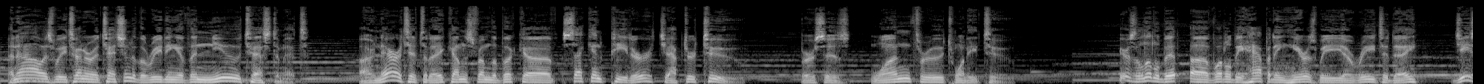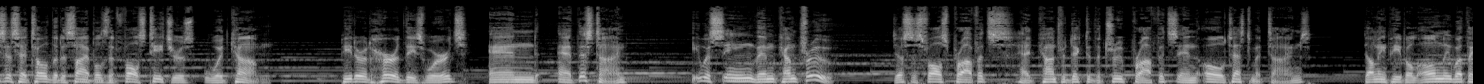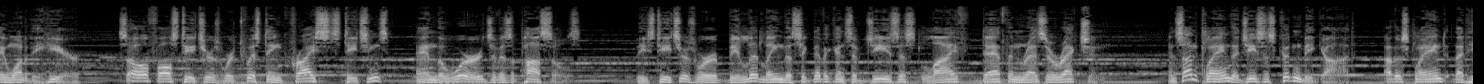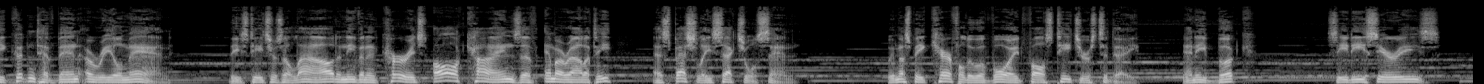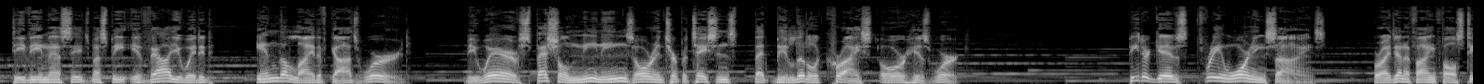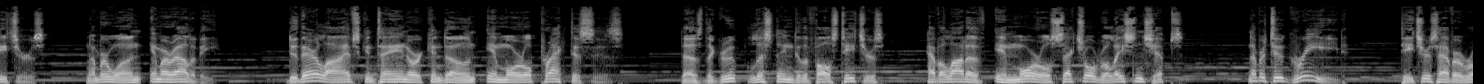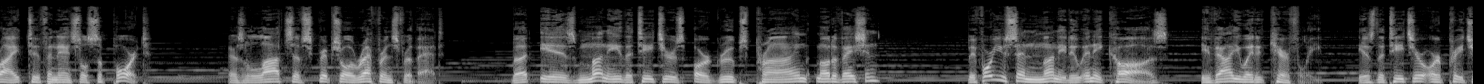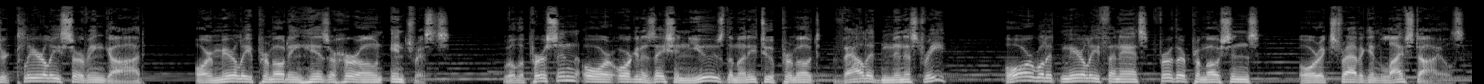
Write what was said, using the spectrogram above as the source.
And now, as we turn our attention to the reading of the New Testament, our narrative today comes from the book of 2 Peter, chapter 2, verses 1 through 22. Here's a little bit of what will be happening here as we uh, read today. Jesus had told the disciples that false teachers would come. Peter had heard these words, and at this time, he was seeing them come true. Just as false prophets had contradicted the true prophets in Old Testament times, telling people only what they wanted to hear, so false teachers were twisting Christ's teachings and the words of his apostles. These teachers were belittling the significance of Jesus' life, death, and resurrection. And some claimed that Jesus couldn't be God. Others claimed that he couldn't have been a real man. These teachers allowed and even encouraged all kinds of immorality, especially sexual sin. We must be careful to avoid false teachers today. Any book, CD series, TV message must be evaluated in the light of God's Word. Beware of special meanings or interpretations that belittle Christ or His work. Peter gives three warning signs for identifying false teachers. Number one, immorality. Do their lives contain or condone immoral practices? Does the group listening to the false teachers have a lot of immoral sexual relationships? Number two, greed. Teachers have a right to financial support. There's lots of scriptural reference for that. But is money the teacher's or group's prime motivation? Before you send money to any cause, evaluate it carefully. Is the teacher or preacher clearly serving God or merely promoting his or her own interests? Will the person or organization use the money to promote valid ministry, or will it merely finance further promotions or extravagant lifestyles?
